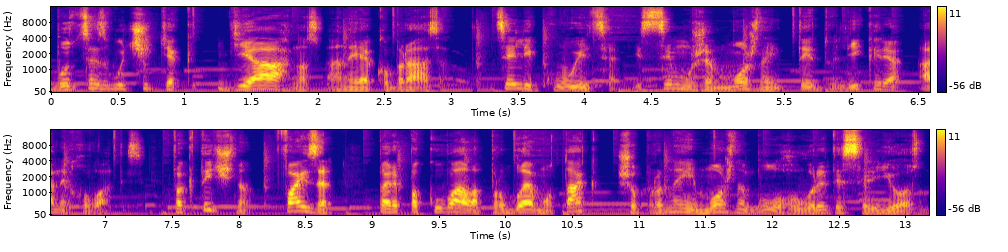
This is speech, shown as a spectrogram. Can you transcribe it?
бо це звучить як діагноз, а не як образа. Це лікується, і з цим уже можна йти до лікаря, а не ховатись. Фактично, Pfizer перепакувала проблему так, що про неї можна було говорити серйозно.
